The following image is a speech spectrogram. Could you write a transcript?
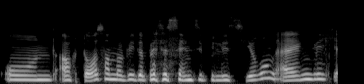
Und auch da sind wir wieder bei der Sensibilisierung eigentlich.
